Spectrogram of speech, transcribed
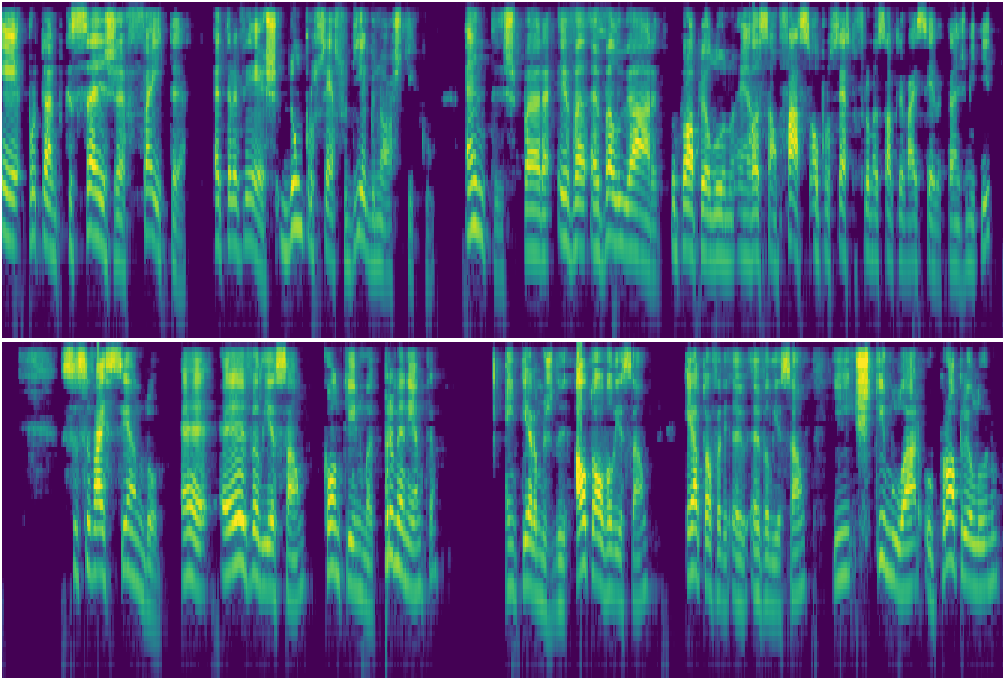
É, portanto, que seja feita através de um processo diagnóstico antes para avaliar o próprio aluno em relação face ao processo de formação que lhe vai ser transmitido, se se vai sendo a, a avaliação contínua, permanente, em termos de autoavaliação, autoavaliação e estimular o próprio aluno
